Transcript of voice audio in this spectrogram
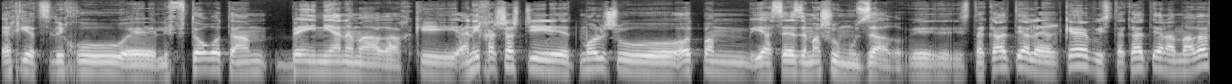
איך יצליחו אה, לפתור אותם בעניין המערך. כי אני חששתי אתמול שהוא עוד פעם יעשה איזה משהו מוזר. והסתכלתי על ההרכב, הסתכלתי על המערך.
